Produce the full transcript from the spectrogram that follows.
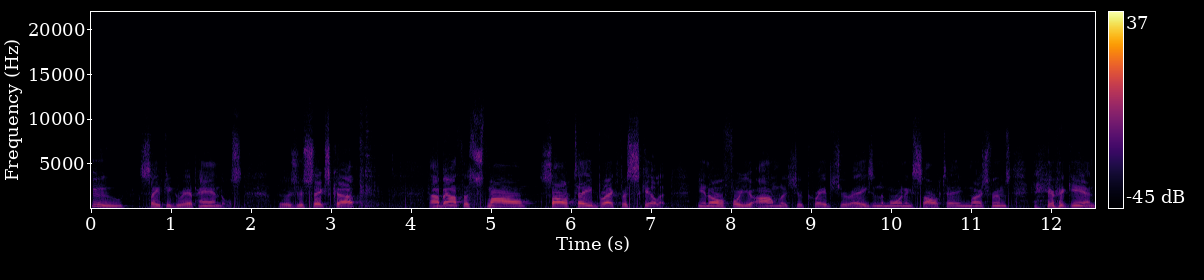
two safety grip handles. There's your six-cup. How about the small saute breakfast skillet? You know, for your omelets, your crepes, your eggs in the morning, sauteing mushrooms. Here again,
